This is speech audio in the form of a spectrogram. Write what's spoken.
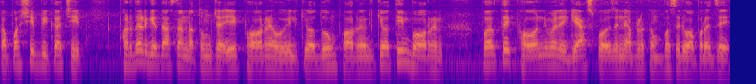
कपाशी पिकाची फरदड घेत असताना तुमच्या एक फवारणी होईल किंवा दोन फवारणी होईल किंवा तीन फवारणी होईल. प्रत्येक फवारणीमध्ये गॅस पॉयझन आपल्याला कंपल्सरी वापरायचं आहे.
